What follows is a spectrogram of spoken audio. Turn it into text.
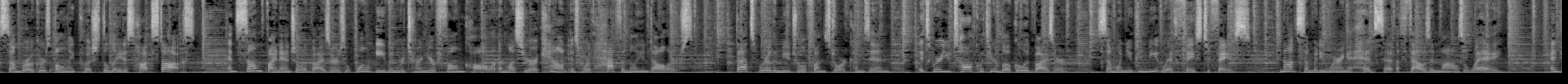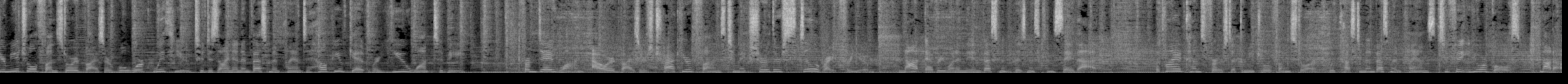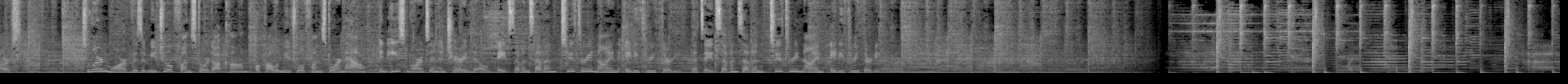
Some brokers only push the latest hot stocks, and some financial advisors won't even return your phone call unless your account is worth half a million dollars. That's where the Mutual Fund Store comes in. It's where you talk with your local advisor, someone you can meet with face to face, not somebody wearing a headset a thousand miles away. And your mutual fund store advisor will work with you to design an investment plan to help you get where you want to be. From day one, our advisors track your funds to make sure they're still right for you. Not everyone in the investment business can say that. The client comes first at the mutual fund store with custom investment plans to fit your goals, not ours. To learn more, visit mutualfundstore.com or call the Mutual Fund Store now in East Norriton and Cherry Hill, 877 239 8330. That's 877 239 8330.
